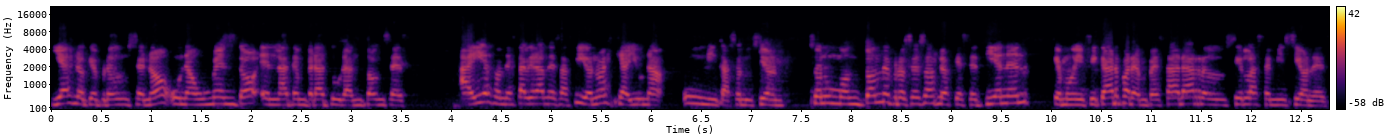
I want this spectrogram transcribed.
y es lo que produce ¿no? un aumento en la temperatura. Entonces, ahí es donde está el gran desafío, no es que hay una única solución, son un montón de procesos los que se tienen que modificar para empezar a reducir las emisiones.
